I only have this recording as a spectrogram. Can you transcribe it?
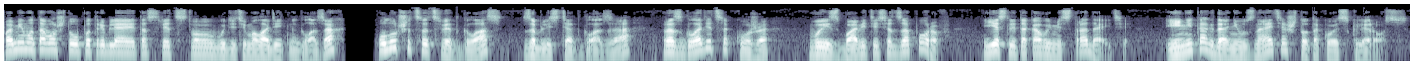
Помимо того, что употребляя это средство вы будете молодеть на глазах, улучшится цвет глаз, заблестят глаза – разгладится кожа, вы избавитесь от запоров, если таковыми страдаете, и никогда не узнаете, что такое склероз.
